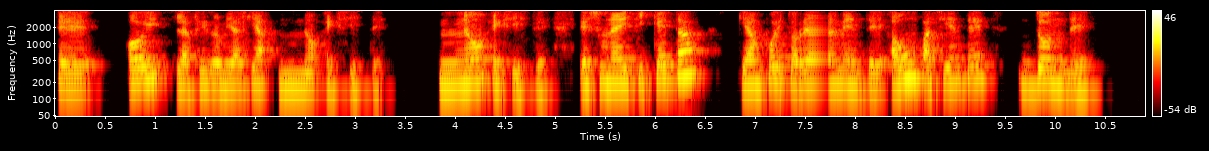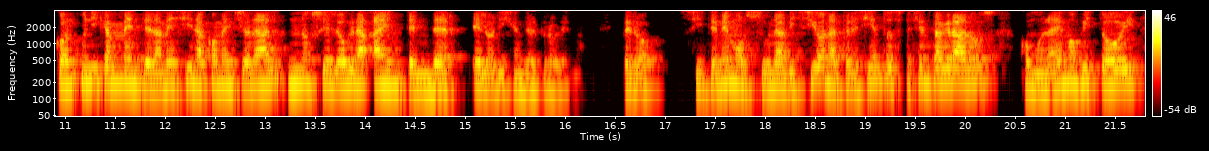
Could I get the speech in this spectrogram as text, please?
eh, hoy la fibromialgia no existe. No existe. Es una etiqueta que han puesto realmente a un paciente donde con únicamente la medicina convencional no se logra entender el origen del problema. Pero si tenemos una visión a 360 grados, como la hemos visto hoy,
